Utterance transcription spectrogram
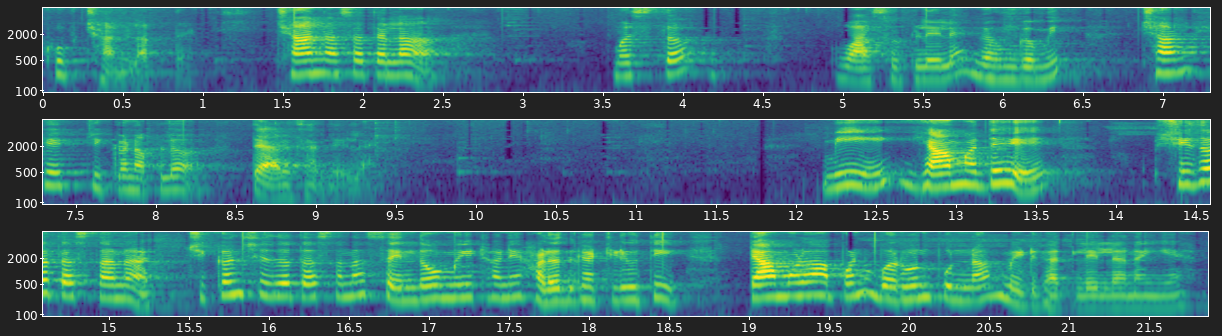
खूप छान लागतं आहे छान असा त्याला मस्त वास सुटलेला आहे घमघमीत. छान हे चिकन आपलं तयार झालेलं आहे. मी ह्यामध्ये शिजत असताना चिकन शिजत असताना सेंदव मीठ आणि हळद घातली होती. त्यामुळं आपण वरून पुन्हा मीठ घातलेलं नाही आहे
